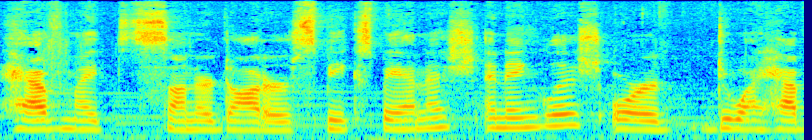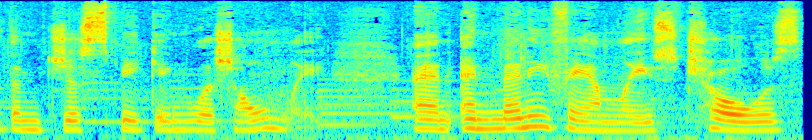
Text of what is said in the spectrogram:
have my son or daughter speak Spanish and English, or do I have them just speak English only? And, and many families chose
